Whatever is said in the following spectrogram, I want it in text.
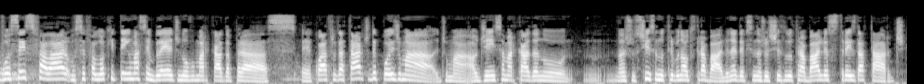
Vocês falaram, você falou que tem uma assembleia de novo marcada para as é, quatro da tarde, depois de uma, de uma audiência marcada no, na Justiça, no Tribunal do Trabalho, né? Deve ser na Justiça do Trabalho às três da tarde.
